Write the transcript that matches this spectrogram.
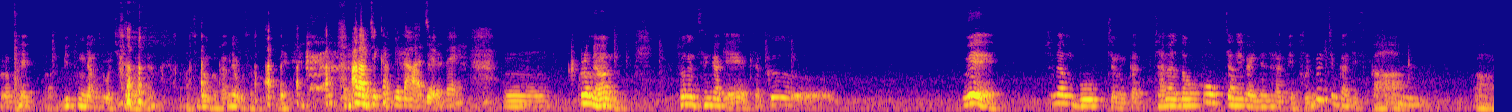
그렇게 어, 미풍양속을 지켜가는 아, 신병건강연구소. 네. 바람직합니다. 아주. 네. 네. 음, 그러면 저는 생각에 그 왜 수면 무호흡증, 그러니까 자면서 호흡 장애가 있는 사람이 불면증까지 있을까? 음. 어,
